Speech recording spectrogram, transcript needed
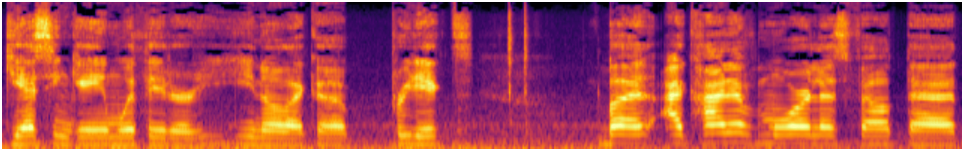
guessing game with it or you know like a predict. But I kind of more or less felt that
